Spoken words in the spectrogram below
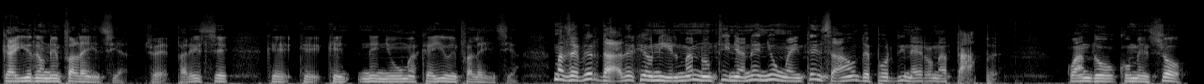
caíram em falência. Cioè, parece que, que, que nenhuma caiu em falência. Mas é verdade que o Nilman não tinha nenhuma intenção de pôr dinheiro na TAP. Quando começou,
